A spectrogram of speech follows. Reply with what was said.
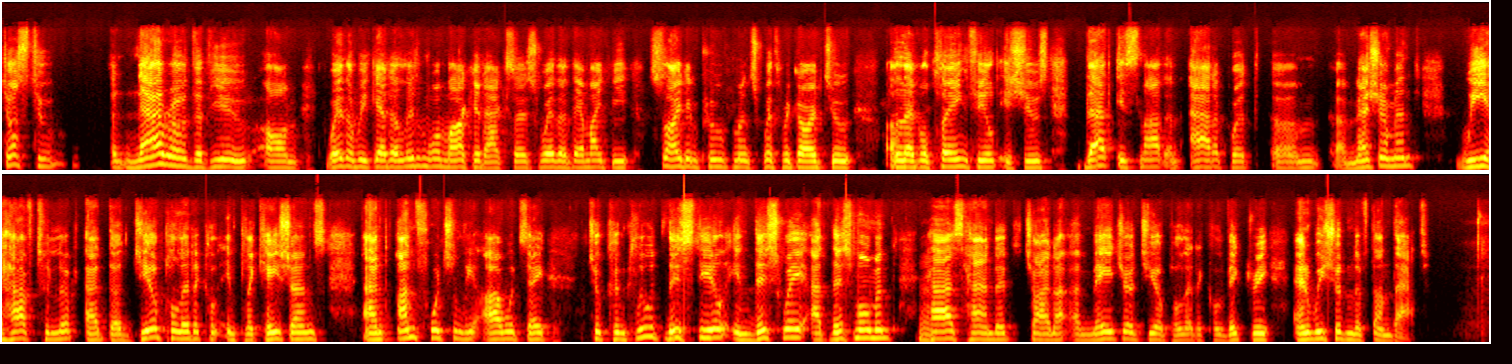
just to narrow the view on whether we get a little more market access, whether there might be slight improvements with regard to a level playing field issues. That is not an adequate um, uh, measurement. We have to look at the geopolitical implications. And unfortunately, I would say to conclude this deal in this way at this moment mm. has handed China a major geopolitical victory, and we shouldn't have done that.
